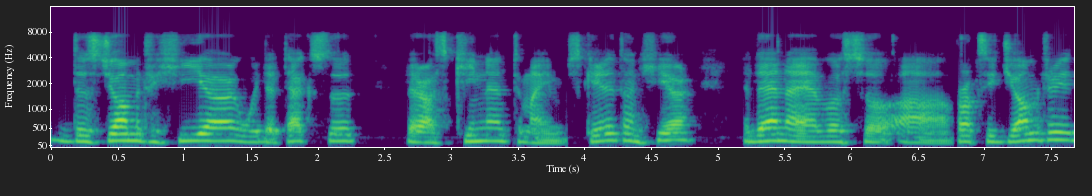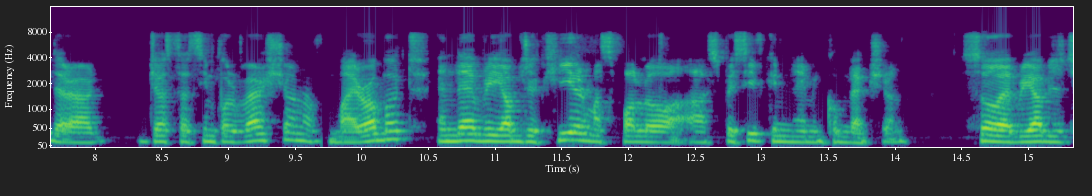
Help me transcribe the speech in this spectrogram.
This geometry here with the texture, there are skinned to my skeleton here. And then I have also a proxy geometry. There are just a simple version of my robot. And every object here must follow a specific naming convention. So every object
